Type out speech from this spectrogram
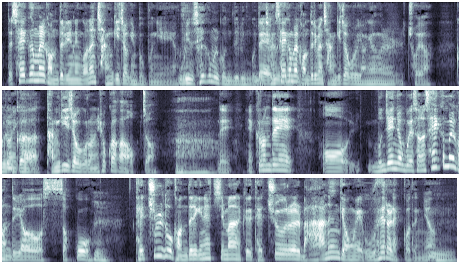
근데 세금을 건드리는 거는 장기적인 부분이에요. 우린 세금을 건드린 거죠. 네, 세금을 건드리면 장기적으로 영향을 줘요. 그러니까, 그러니까 단기적으로는 효과가 없죠. 아. 네. 예, 그런데 어 문재인 정부에서는 세금을 건드렸었고 음. 대출도 건드리긴 했지만 그 대출을 많은 경우에 우회를 했거든요. 음.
